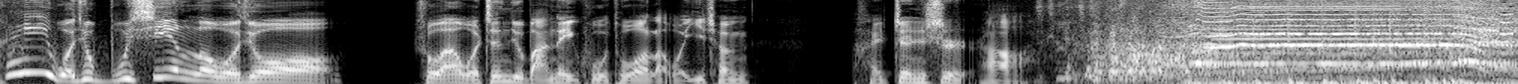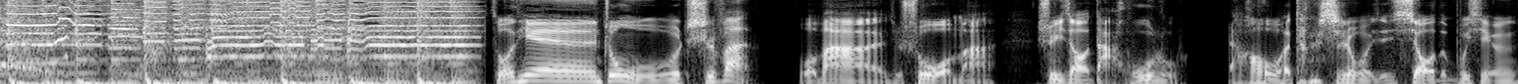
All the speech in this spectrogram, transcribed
嘿，我就不信了，我就说完，我真就把内裤脱了，我一称，还真是啊。昨天中午吃饭，我爸就说我妈睡觉打呼噜，然后我当时我就笑的不行。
